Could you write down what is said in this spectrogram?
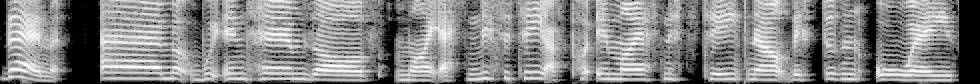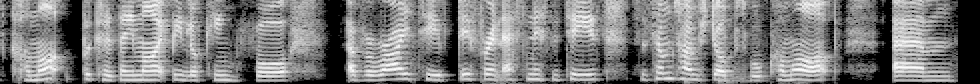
Then, um, in terms of my ethnicity, I've put in my ethnicity. Now, this doesn't always come up because they might be looking for a variety of different ethnicities. So sometimes jobs will come up um,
